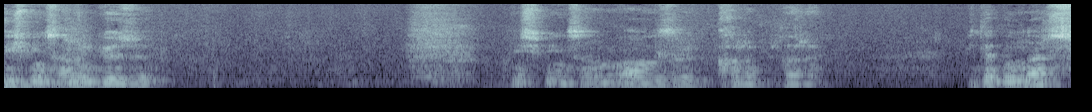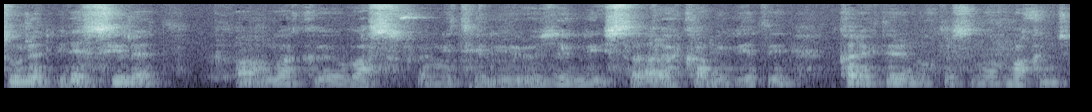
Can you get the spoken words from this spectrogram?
Hiçbir insanın gözü, hiçbir insanın ağzı, kalıpları. Bir de bunlar suret, bir de siret. Ahlakı, vasfı, niteliği, özelliği, istila, kabiliyeti, karakteri noktasından bakınca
